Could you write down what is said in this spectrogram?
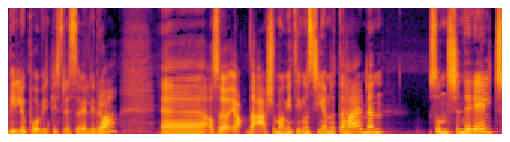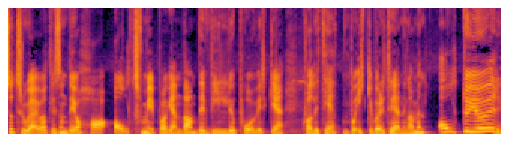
vil jo påvirke stresset veldig bra. Eh, altså, ja, det er så mange ting å si om dette her, men sånn generelt så tror jeg jo at liksom det å ha altfor mye på agendaen, det vil jo påvirke kvaliteten på ikke bare treninga, men alt du gjør,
